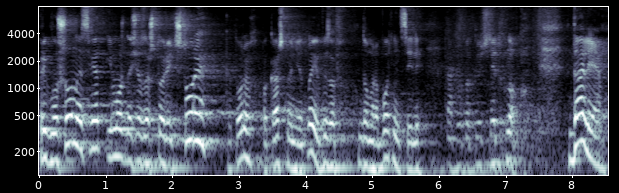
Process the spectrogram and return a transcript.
приглушенный свет, и можно еще зашторить шторы, которых пока что нет. Ну и вызов домработницы или как вы подключите эту кнопку. Далее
